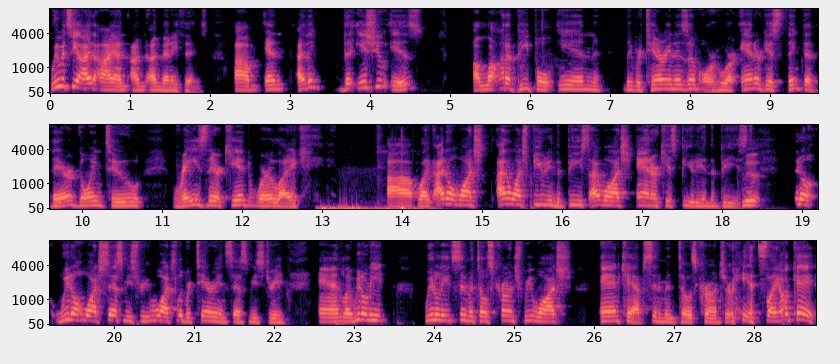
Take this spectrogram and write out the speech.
we would see eye to eye on, on on many things. Um, and I think the issue is a lot of people in libertarianism or who are anarchists think that they're going to raise their kid where like uh like I don't watch I don't watch Beauty and the Beast. I watch anarchist Beauty and the Beast. Yeah. we don't we don't watch Sesame Street. We watch Libertarian Sesame Street, and like we don't eat we don't eat cinnamon toast crunch. We watch ANCAP cinnamon toast crunch. Or it's like okay,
